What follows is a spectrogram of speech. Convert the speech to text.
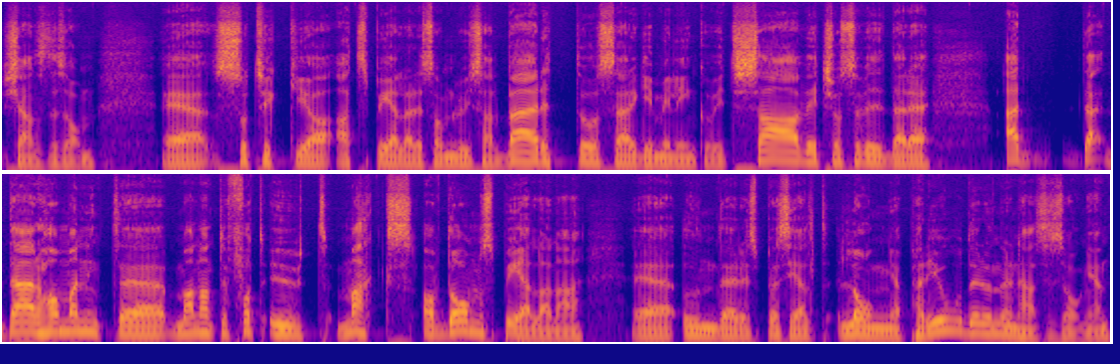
känns det som, eh, så tycker jag att spelare som Luis Alberto, Sergej Milinkovic Savic och så vidare, eh, där har man inte, man har inte fått ut max av de spelarna eh, under speciellt långa perioder under den här säsongen.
